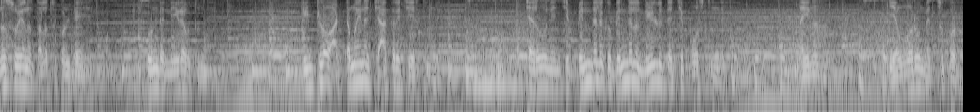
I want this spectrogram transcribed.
అనసూయను తలుచుకుంటే గుండె నీరవుతుంది. ఇంట్లో అడ్డమైన చాకరీ చేస్తుంది. చెరువు నుంచి బిందెలకు బిందెలు నీళ్ళు తెచ్చి పోస్తుంది. అయినా ఎవ్వరూ మెచ్చుకోరు.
